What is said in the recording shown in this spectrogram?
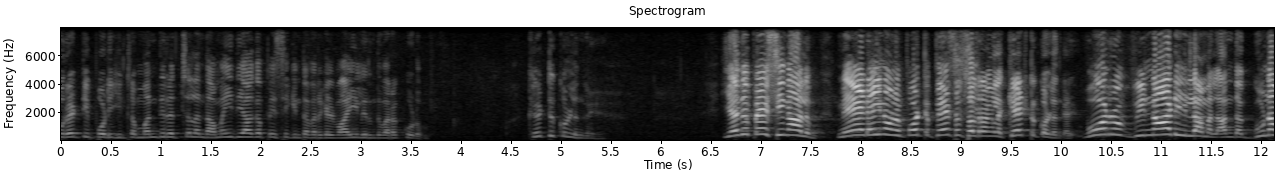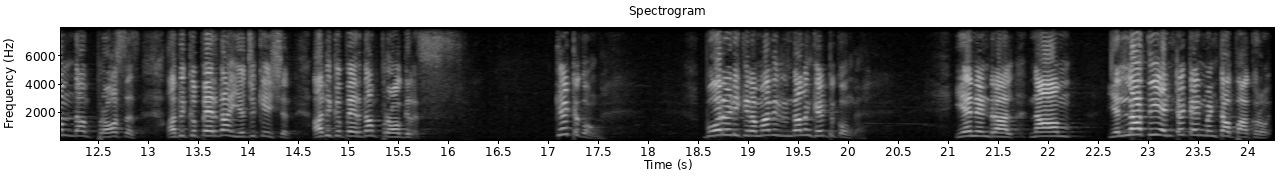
புரட்டி போடுகின்ற மந்திரச்சொல் அந்த அமைதியாக பேசுகின்றவர்கள் வாயிலிருந்து வரக்கூடும். கேட்டுக்கொள்ளுங்கள். எது பேசினாலும் மேடைன்னு ஒன்று போட்டு பேச சொல்கிறாங்களே கேட்டுக்கொள்ளுங்கள். ஒரு வினாடி இல்லாமல் அந்த குணம் தான் ப்ராசஸ் அதுக்கு பேர் தான் எஜுகேஷன் அதுக்கு பேர் தான் ப்ராக்ரஸ் கேட்டுக்கோங்க. போர் அடிக்கிற மாதிரி இருந்தாலும் கேட்டுக்கோங்க. ஏனென்றால் நாம் எல்லாத்தையும் என்டர்டெயின்மெண்ட்டாக பார்க்குறோம்.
